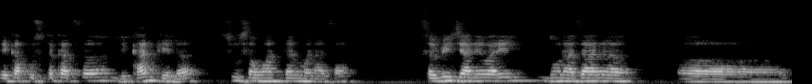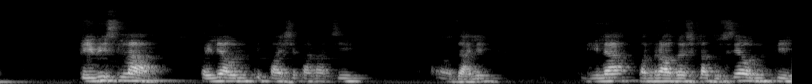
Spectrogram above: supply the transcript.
एका पुस्तकाचं लिखाण केलं सुसंवाद तन मनाचा. सव्वीस जानेवारी दोन हजार तेवीसला पहिली आवृत्ती पाचशे पानाची झाली. गेल्या पंधरा ऑगस्टला दुसरी आवृत्ती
